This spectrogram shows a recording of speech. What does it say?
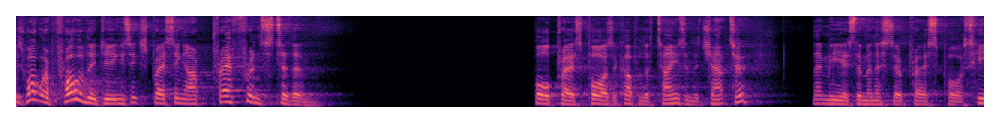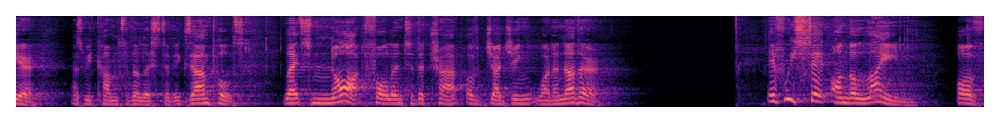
Because what we're probably doing is expressing our preference to them. Paul pressed pause a couple of times in the chapter. Let me, as the minister, press pause here as we come to the list of examples. Let's not fall into the trap of judging one another. If we sit on the line of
